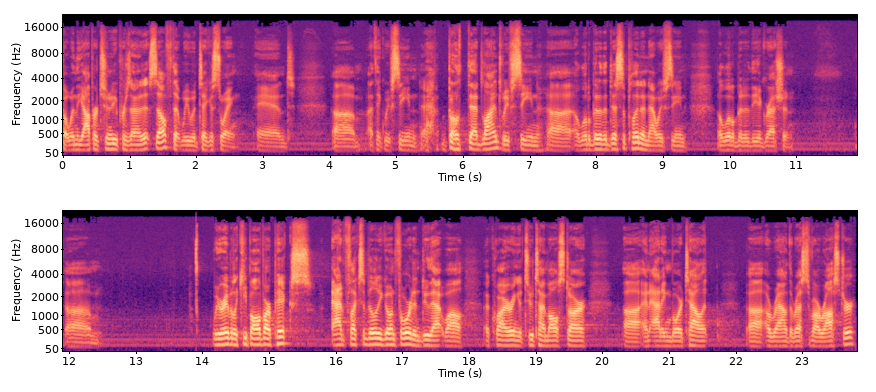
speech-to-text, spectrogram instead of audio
but when the opportunity presented itself, that we would take a swing. And um, I think we've seen both deadlines. We've seen uh, a little bit of the discipline, and now we've seen a little bit of the aggression. Um, we were able to keep all of our picks, add flexibility going forward, and do that while acquiring a two time All Star uh, and adding more talent uh, around the rest of our roster.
